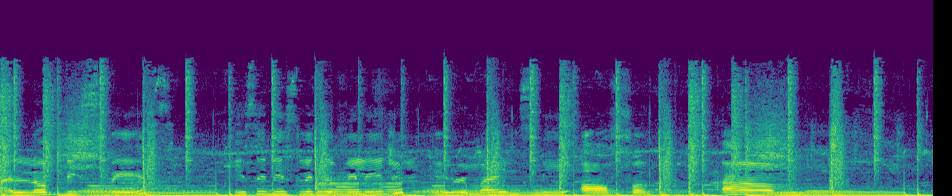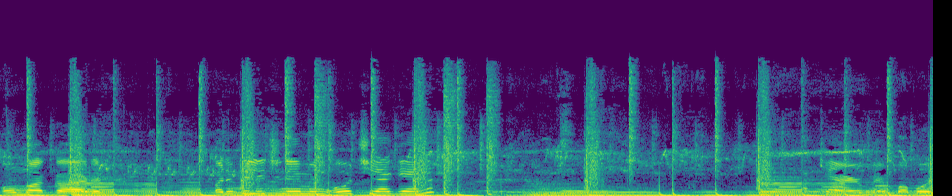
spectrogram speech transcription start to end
i love this space. You see this little village? It reminds me of um oh my god. What the village name in ochi again? I can't remember but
